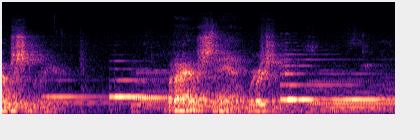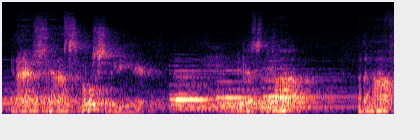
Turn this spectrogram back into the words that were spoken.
I wish she were here. But I understand where she is. And I understand I'm supposed to be here. Because there's not enough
